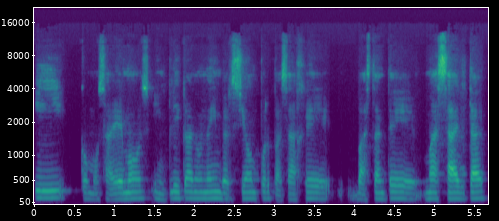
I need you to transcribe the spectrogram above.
y, como sabemos, implican una inversión por pasaje bastante más alta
